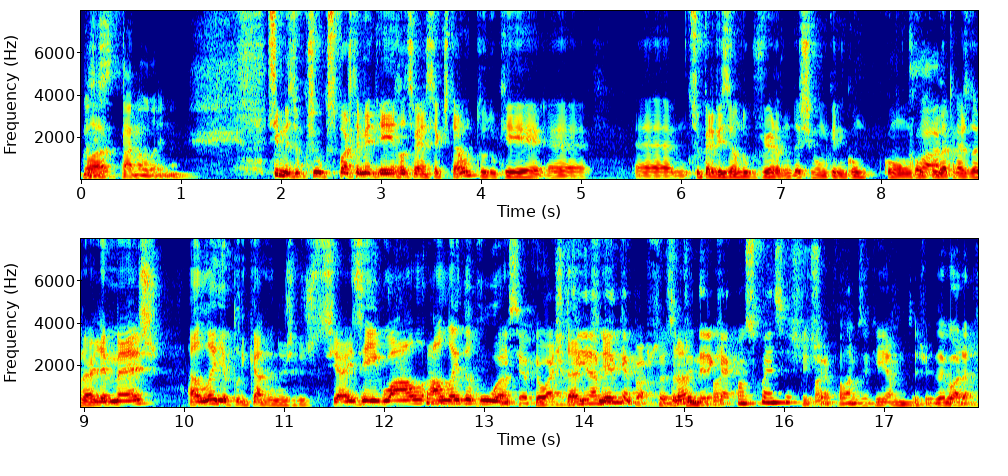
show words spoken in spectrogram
mas claro. isso está na lei, não é? Sim, mas o que, o que supostamente é em relação a essa questão, tudo o que é uh, uh, supervisão do governo deixa-me um bocadinho com, com, claro. com o atrás da orelha, mas a lei aplicada nas redes sociais é igual à lei da rua. Isso é o que eu acho que devia haver, que é para as pessoas pronto, aprenderem pronto. que há consequências. Isto já falámos aqui há muitas vezes. Agora,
